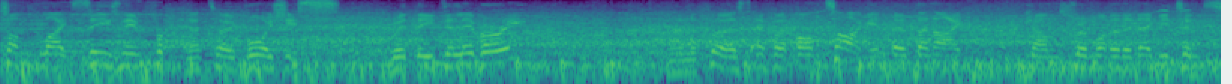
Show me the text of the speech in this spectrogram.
top-flight season in front. Neto Borges with the delivery. And the first effort on target of the night comes from one of the debutants.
